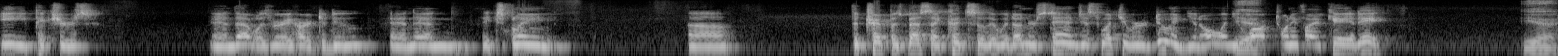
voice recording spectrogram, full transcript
80 pictures, and that was very hard to do. And then explain uh, the trip as best I could so they would understand just what you were doing, you know, when you yeah. walk 25K a day. Yeah,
